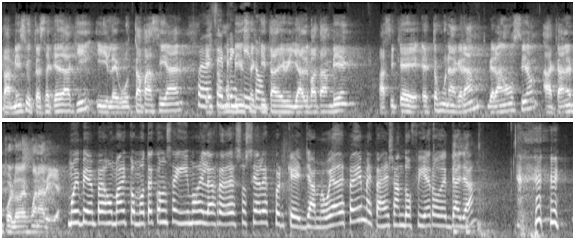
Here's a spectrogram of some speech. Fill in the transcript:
también si usted se queda aquí y le gusta pasear, estamos bien cerquita de Villalba también. Así que esto es una gran, gran opción acá en el pueblo de Juanadía. Muy bien, pues Omar, ¿cómo te conseguimos en las redes sociales? Porque ya me voy a despedir, me estás echando fiero desde allá.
